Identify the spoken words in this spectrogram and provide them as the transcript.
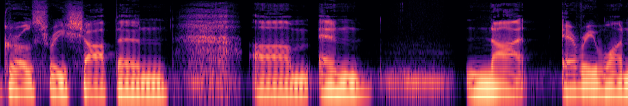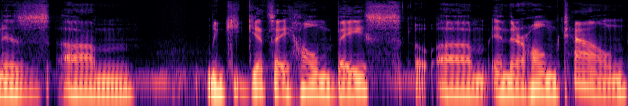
grocery shopping, um, and not everyone is. Um, gets a home base um, in their hometown,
